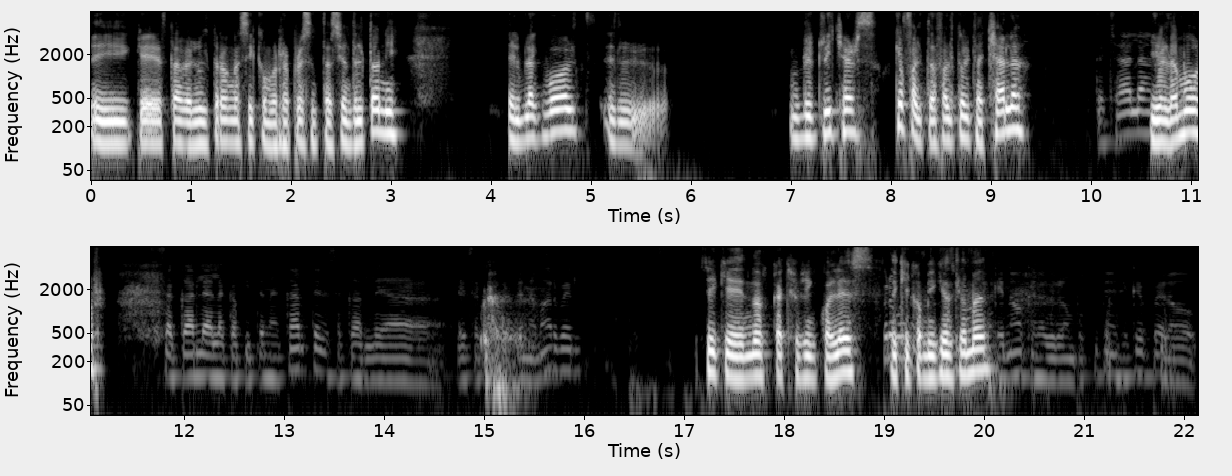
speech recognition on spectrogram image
Y que estaba el Ultron así como representación del Tony. El Black Bolt, el Reed Richards. ¿Qué faltó? Faltó el T'Challa T'Challa, y el Namor. sacarle a la Capitana Carter, sacarle a esa Capitana Marvel. Así que no cacho bien cuál es, Pero de qué bueno, cómic estos es la man. Que no, que no duró un poquito, ni sé qué, pero.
